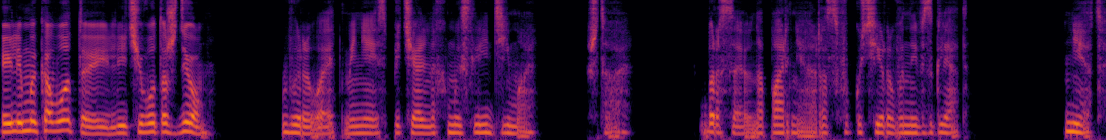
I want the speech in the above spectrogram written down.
Или мы кого-то, или чего-то ждем?» Вырывает меня из печальных мыслей Дима. «Что?» Бросаю на парня расфокусированный взгляд. «Нет,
